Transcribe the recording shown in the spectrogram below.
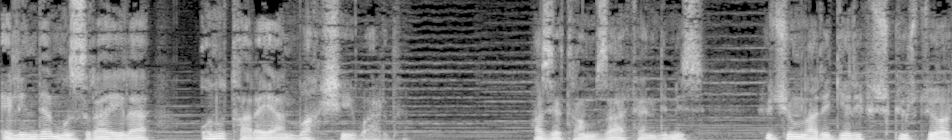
elinde mızrağıyla onu tarayan vahşi vardı. Hazreti Hamza Efendimiz hücumları geri püskürtüyor,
